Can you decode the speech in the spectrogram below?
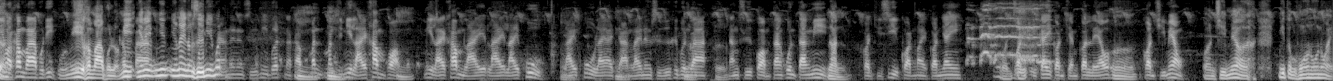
นี่น่ะฮอดคำว่าพอดี มีคำว่าพุ่นหรอมีอยู่ในอยู่ในหนังสือมีหมด ในหนังสือมีเบิดนะครับ อืมมันมันอืมสิมีหลายคำพร้อม อืมมีหลายคำหลายหลายหลายคู่ หลายคู่หลายอาจารย์หลายหนังสือคือเพิ่นว่าเออ หนังสือกล่อมต่างคนต่างมีนั่นก่อนฉีซี่ก่อนน้อยก่อนใหญ่อ่อนก่อนชีขี่ไก่ก่อนเขียนก่อนแล้วเออก่อนฉีแมวอ่อนชีแมวมีแตัวหัวหนูหน่อย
